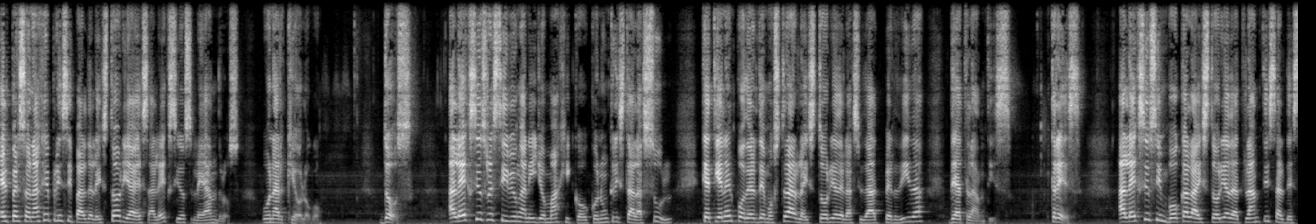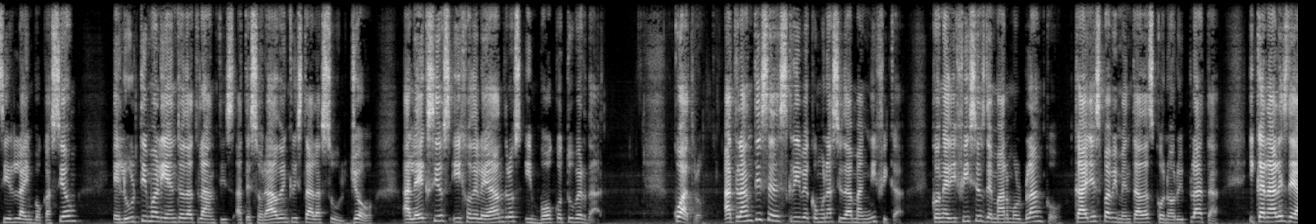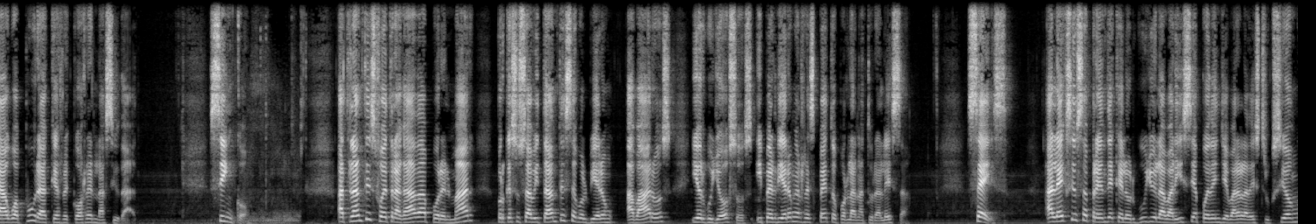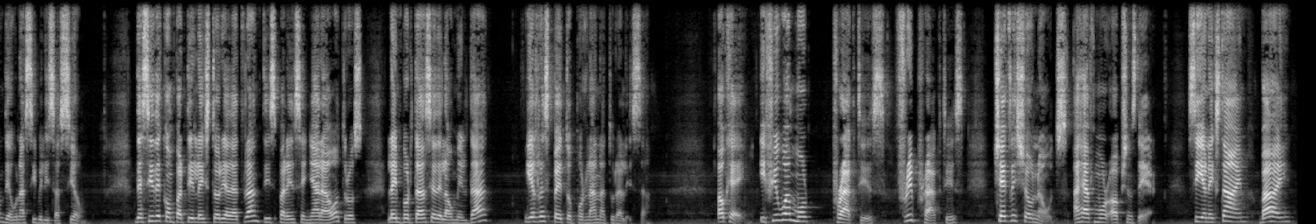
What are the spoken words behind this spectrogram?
El personaje principal de la historia es Alexios Leandros, un arqueólogo. 2. Alexios recibe un anillo mágico con un cristal azul que tiene el poder de mostrar la historia de la ciudad perdida de Atlantis. 3. Alexios invoca la historia de Atlantis al decir la invocación el último aliento de Atlantis, atesorado en cristal azul. Yo, Alexios, hijo de Leandros, invoco tu verdad. 4. Atlantis se describe como una ciudad magnífica, con edificios de mármol blanco, calles pavimentadas con oro y plata, y canales de agua pura que recorren la ciudad. 5. Atlantis fue tragada por el mar porque sus habitantes se volvieron avaros y orgullosos y perdieron el respeto por la naturaleza. 6. Alexios aprende que el orgullo y la avaricia pueden llevar a la destrucción de una civilización decide compartir la historia de Atlantis para enseñar a otros la importancia de la humildad y el respeto por la naturaleza. Okay, if you want more practice, free practice, check the show notes. I have more options there. See you next time. Bye.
